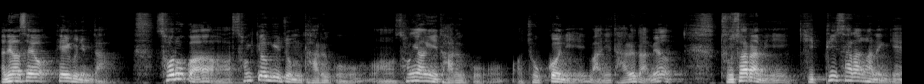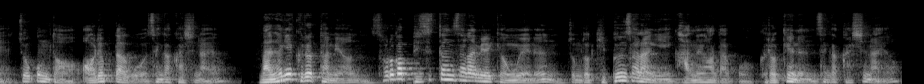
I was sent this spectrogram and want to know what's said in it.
안녕하세요 K군입니다 서로가 성격이 좀 다르고 어, 성향이 다르고 어, 조건이 많이 다르다면 두 사람이 깊이 사랑하는 게 조금 더 어렵다고 생각하시나요? 만약에 그렇다면 서로가 비슷한 사람일 경우에는 좀 더 깊은 사랑이 가능하다고 그렇게는 생각하시나요?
